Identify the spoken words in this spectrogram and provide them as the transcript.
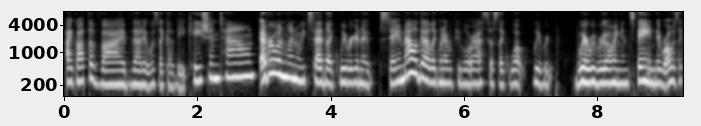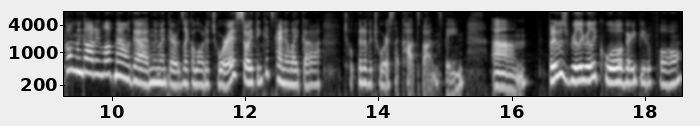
I got the vibe that it was like a vacation town. Everyone, when we said like we were gonna stay in Malaga, like whenever people were asked us like what we were where we were going in Spain, they were always like, "Oh my god, I love Malaga!" And we went there. It was like a lot of tourists, so I think it's kind of like a t- bit of a tourist like hotspot in Spain. Um, but it was really really cool, very beautiful.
